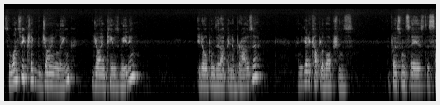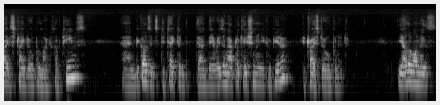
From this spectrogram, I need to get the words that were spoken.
So once we click the join link, join Teams meeting, it opens it up in a browser and you get a couple of options. The first one says the site is trying to open Microsoft Teams and because it's detected that there is an application on your computer, it tries to open it. The other one is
